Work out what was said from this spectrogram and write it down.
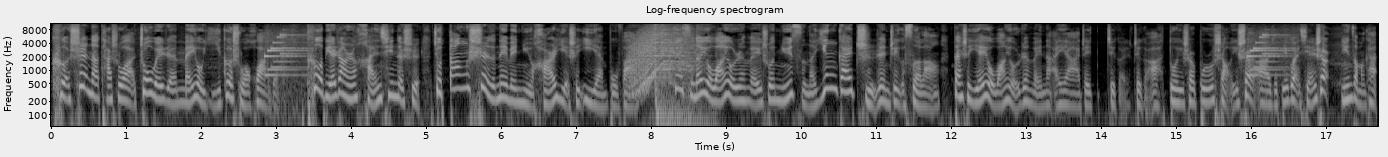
可是呢，他说啊，周围人没有一个说话的。特别让人寒心的是，就当事的那位女孩也是一言不发。对此呢，有网友认为说女子呢应该指认这个色狼，但是也有网友认为呢，哎呀，这这个这个啊，多一事儿不如少一事儿啊，就别管闲事儿。您怎么看？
